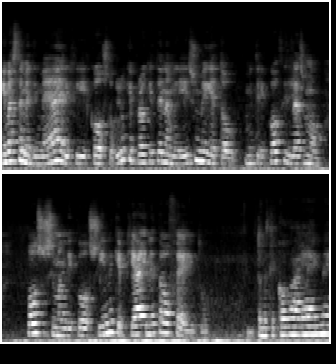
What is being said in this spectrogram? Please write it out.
Είμαστε με τη ΜΕΑ Ερυφιλικό στο Γλου και πρόκειται να μιλήσουμε για το μητρικό θυλασμό. Πόσο σημαντικός είναι και ποια είναι τα ωφέλη του. Το μητρικό γάλα είναι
